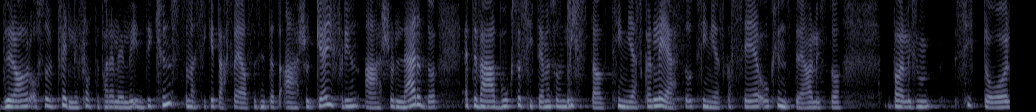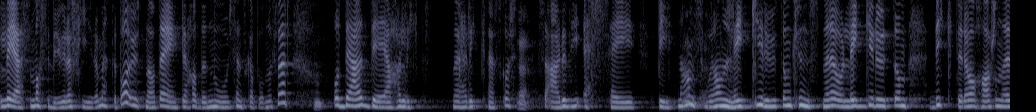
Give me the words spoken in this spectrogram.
drar også veldig flotte paralleller inn til kunst, som er sikkert derfor jeg også synes dette er så gøy. fordi hun er så lærd. og Etter hver bok så sitter jeg med en sånn liste av ting jeg skal lese, og ting jeg skal se, og kunstnere jeg har lyst til å bare liksom sitte og lese masse biografier om etterpå, uten at jeg egentlig hadde noe kjennskap om det før. Og det er jo det jeg har likt når jeg har likt Knausgård. Ja. Så er det de essay-bitene hans, hvor han legger ut om kunstnere og legger ut om diktere og har sånne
